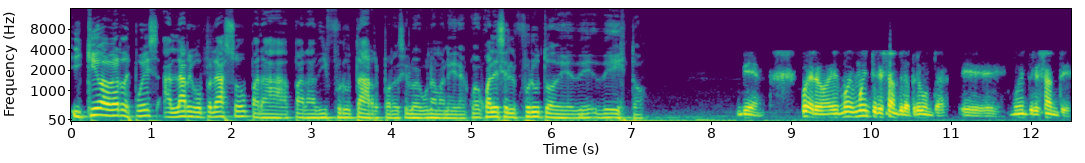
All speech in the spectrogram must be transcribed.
y qué va a haber después a largo plazo para, para disfrutar, por decirlo de alguna manera? ¿Cuál, es el fruto de, esto? Bien, bueno, es muy, muy interesante la pregunta, eh, muy interesante.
